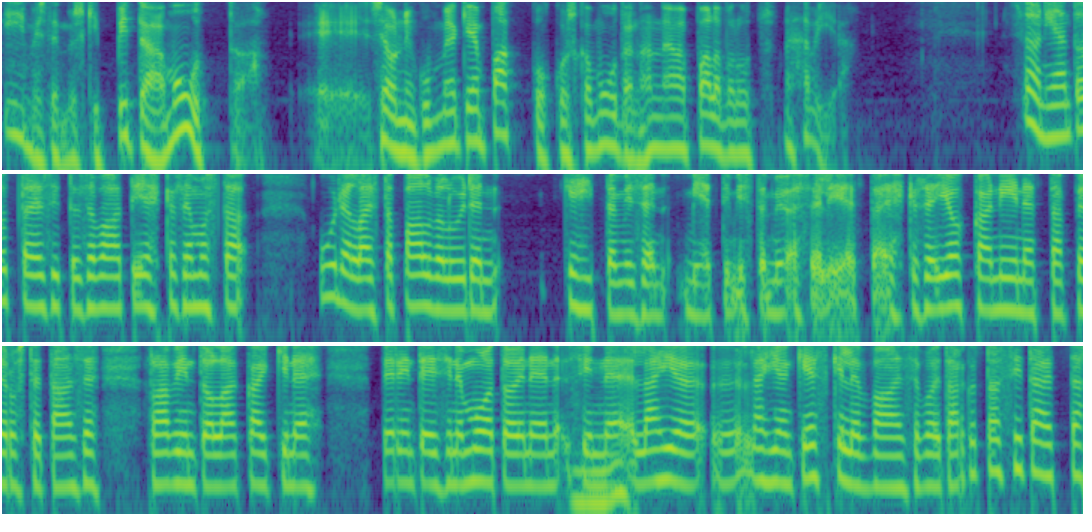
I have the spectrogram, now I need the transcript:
ihmisten myöskin pitää muuttaa. E, se on niin kuin melkein pakko, koska muutenhan nämä palvelut ne häviää. Se on ihan totta ja sitten se vaatii ehkä semmoista uudenlaista palveluiden kehittämisen miettimistä myös. Eli että ehkä se ei olekaan niin, että perustetaan se ravintola kaikki ne perinteisine muotoinen sinne mm-hmm. lähiö, lähiön keskelle, vaan se voi tarkoittaa sitä, että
